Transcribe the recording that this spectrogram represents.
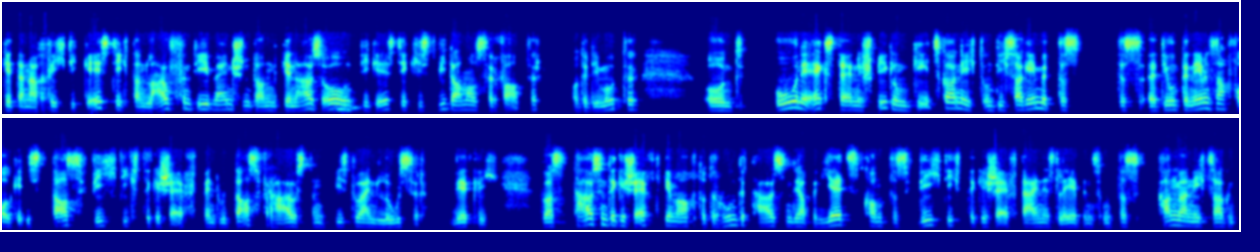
geht dann auch richtig Gestik, dann laufen die Menschen dann genauso mhm. und die Gestik ist wie damals der Vater oder die Mutter und ohne externe Spiegelung geht's gar nicht und ich sage immer, dass das, äh, die Unternehmensnachfolge ist das wichtigste Geschäft. Wenn du das verhaust, dann bist du ein Loser. Wirklich. Du hast tausende Geschäfte gemacht oder hunderttausende, aber jetzt kommt das wichtigste Geschäft deines Lebens. Und das kann man nicht sagen,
